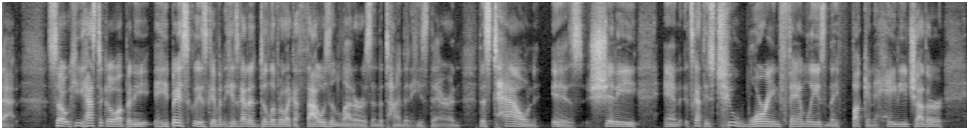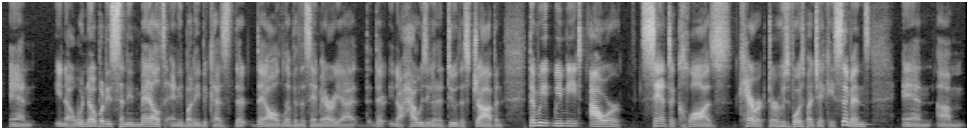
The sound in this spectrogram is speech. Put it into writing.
that. So he has to go up and he he basically is given he's got to deliver like a thousand letters in the time that he's there. And this town is shitty, and it's got these two warring families, and they fucking hate each other. And you know, when nobody's sending mail to anybody because they they all live in the same area, they're, you know, how is he going to do this job? And then we we meet our Santa Claus character, who's voiced by J.K. Simmons, and um,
